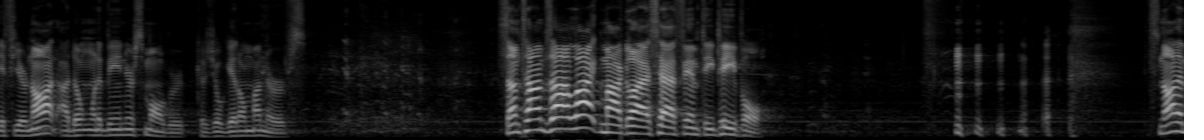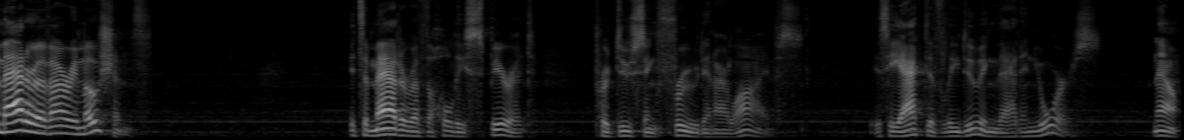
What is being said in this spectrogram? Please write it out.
If you're not, I don't want to be in your small group because you'll get on my nerves. Sometimes I like my glass half empty people. it's not a matter of our emotions, it's a matter of the Holy Spirit producing fruit in our lives. Is He actively doing that in yours? Now,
